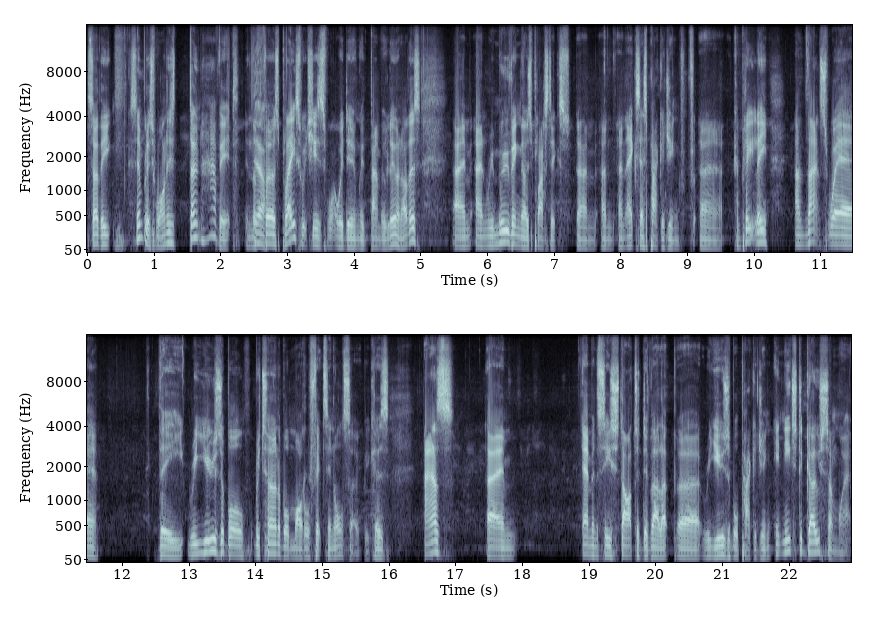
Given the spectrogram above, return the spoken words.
So the simplest one is don't have it in the Yeah. first place, which is what we're doing with Bambooloo and others, um, and removing those plastics um, and, and excess packaging uh, completely. And that's where the reusable, returnable model fits in also, because as um, MNCs start to develop uh, reusable packaging, it needs to go somewhere.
